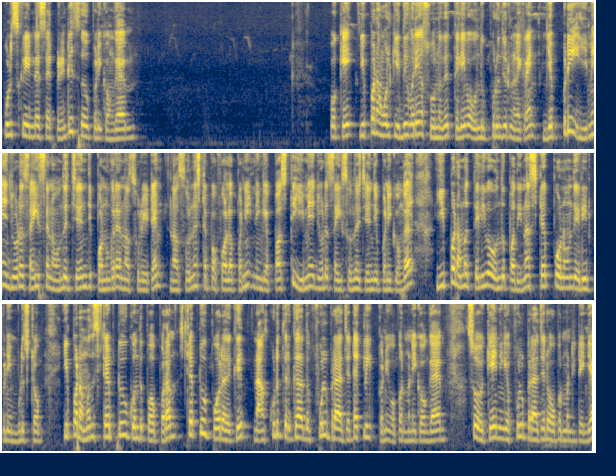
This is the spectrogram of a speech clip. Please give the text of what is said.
ஃபுல் ஸ்க்ரீனில் செட் பண்ணிவிட்டு சேவ் பண்ணிக்கோங்க. ஓகே இப்போ நான் உங்களுக்கு இதுவரையாக சொன்னது தெளிவாக வந்து புரிஞ்சிருன்னு நினைக்கிறேன். எப்படி இமேஜோட சைஸை நான் வந்து சேஞ்ச் பண்ணுங்கிற நான் சொல்லிட்டேன். நான் சொன்ன ஸ்டெப்பை ஃபாலோ பண்ணி நீங்கள் ஃபஸ்ட்டு இமேஜோட சைஸ் வந்து சேஞ்ச் பண்ணிக்கோங்க. இப்போ நம்ம தெளிவாக வந்து பார்த்தீங்கன்னா ஸ்டெப் ஒன்று வந்து எடிட் பண்ணி முடிச்சிட்டோம். இப்போ நம்ம வந்து ஸ்டெப் டூக்கு வந்து போக போகிறோம் ஸ்டெப் டூ போகிறதுக்கு நான் கொடுத்துருக்க அந்த ஃபுல் ப்ராஜெக்டை கிளிக் பண்ணி ஓப்பன் பண்ணிக்கோங்க. ஸோ ஓகே நீங்கள் ஃபுல் ப்ராஜெக்ட் ஓப்பன் பண்ணிட்டீங்க.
